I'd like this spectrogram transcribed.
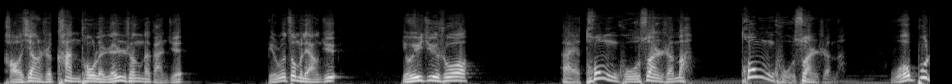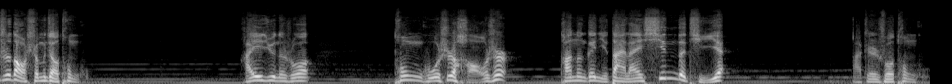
好像是看透了人生的感觉，比如这么两句，有一句说，哎，痛苦算什么？痛苦算什么？我不知道什么叫痛苦。还一句呢，说痛苦是好事，它能给你带来新的体验。啊，这是说痛苦。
